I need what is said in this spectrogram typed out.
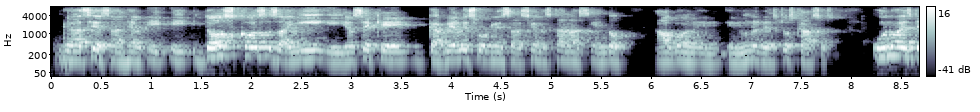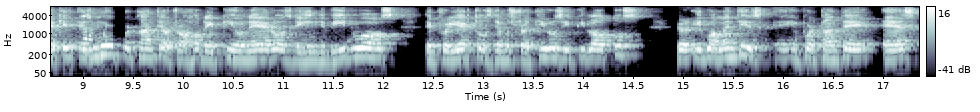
Gracias, Ángel. Y, dos cosas allí, y yo sé que Gabriel y su organización están haciendo algo en, en uno de estos casos. Uno es de que es muy importante el trabajo de pioneros, de individuos, de proyectos demostrativos y pilotos, pero igualmente es importante es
